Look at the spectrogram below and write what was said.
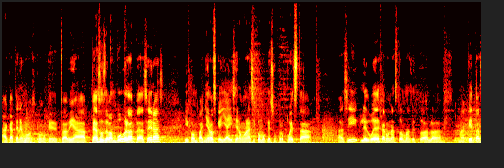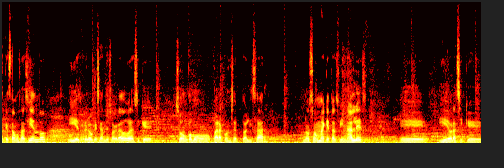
acá tenemos como que todavía pedazos de bambú, ¿verdad? Pedaceras. Y compañeros que ya hicieron ahora sí como que su propuesta Así les voy a dejar unas tomas de todas las maquetas que estamos haciendo y espero que sean de su agrado. Así que son como para conceptualizar, no son maquetas finales. Eh, y ahora sí que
